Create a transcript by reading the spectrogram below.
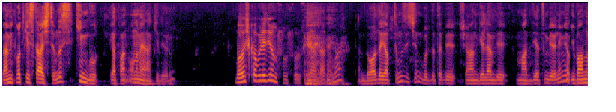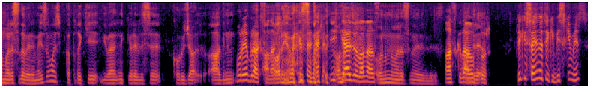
Ben bir podcast'ı açtığımda kim bu yapan onu merak ediyorum. Bağış kabul ediyor musunuz sorusu geldi aklıma. Yani doğada yaptığımız için burada tabii şu an gelen bir maddiyatın bir önemi yok. İban numarası da veremeyiz ama kapıdaki güvenlik görevlisi korucu abinin Oraya bıraksınlar. oraya bıraksınlar. İhtiyacı olan onun, onun numarasını verebiliriz. Askıda Adre- outdoor. Peki sayın öteki biz kimiz?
